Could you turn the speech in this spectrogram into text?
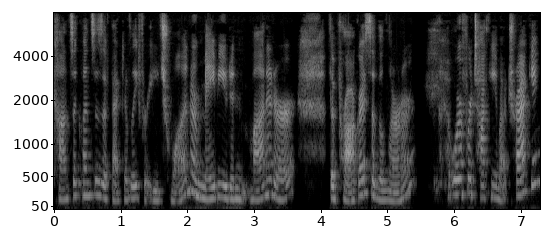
consequences effectively for each one, or maybe you didn't monitor the progress of the learner. Or if we're talking about tracking,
